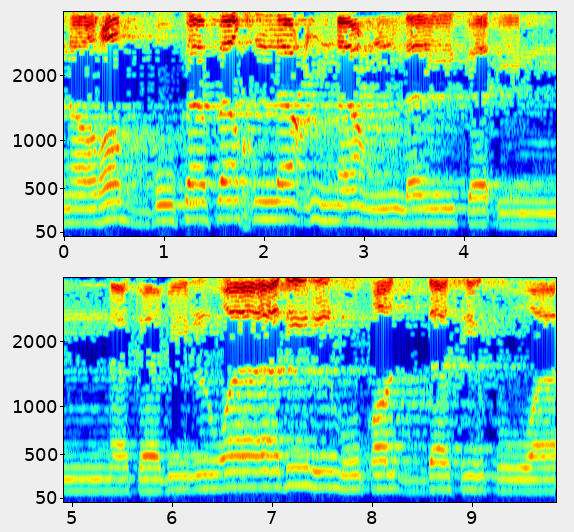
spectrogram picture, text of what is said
أنا ربك فاخلع نعليك إنك بالوادي المقدس طوى.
